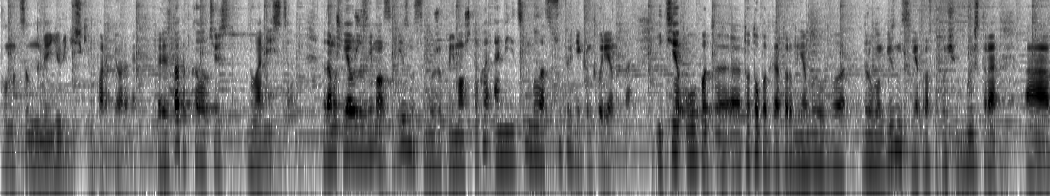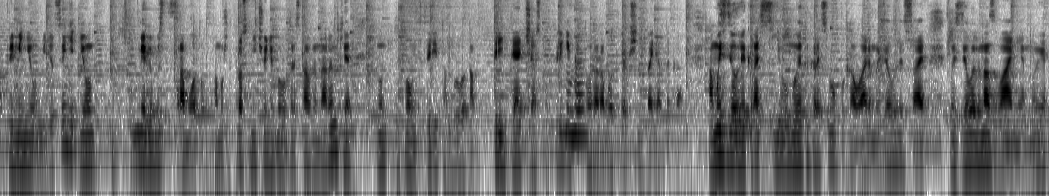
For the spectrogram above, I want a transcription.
полноценными юридическими партнерами. Результат показал через два месяца, потому что я уже занимался бизнесом, уже понимал, что такое, а медицина была супер неконкурентна. И те опыт, э, тот опыт, который у меня был в другом бизнесе, я просто очень быстро а, применил медицине, и он мега быстро сработал, потому что просто ничего не было представлено на рынке. Ну, условно, в Твери там было там 3-5 частных клиник, Мгм. которые работали вообще непонятно как. А мы сделали красиво, мы это красиво упаковали, мы сделали сайт, мы сделали название, мы сделали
